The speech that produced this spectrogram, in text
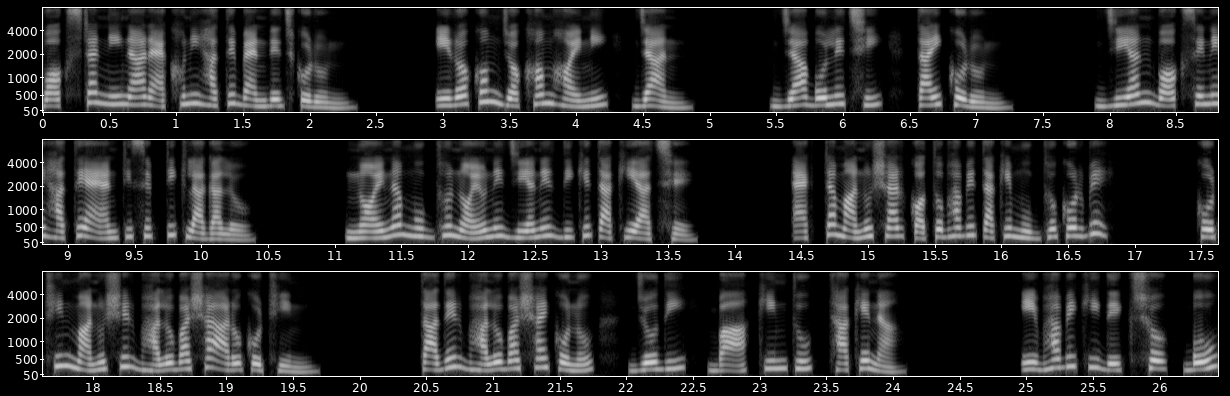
বক্সটা নিন আর এখনই হাতে ব্যান্ডেজ করুন। এরকম জখম হয়নি, যান। যা বলেছি, তাই করুন। জিয়ান বক্স এনে হাতে অ্যান্টিসেপটিক লাগালো। নয়না মুগ্ধ নয়নে জিয়ানের দিকে তাকিয়ে আছে। একটা মানুষ আর কতভাবে তাকে মুগ্ধ করবে? কঠিন মানুষের ভালোবাসা আরও কঠিন। তাদের ভালোবাসায় কোনো যদি বা কিন্তু থাকে না। এভাবে কি দেখছ, বউ?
